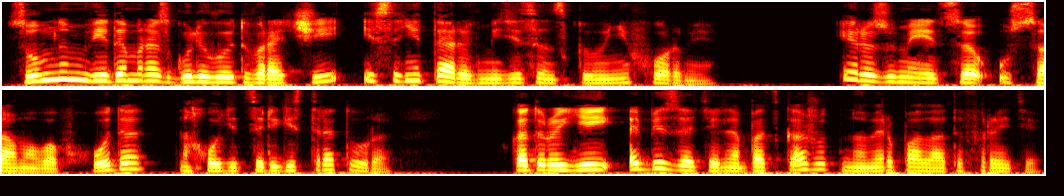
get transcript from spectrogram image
с умным видом разгуливают врачи и санитары в медицинской униформе. И, разумеется, у самого входа находится регистратура, в которой ей обязательно подскажут номер палаты Фредди.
